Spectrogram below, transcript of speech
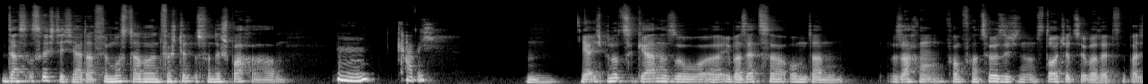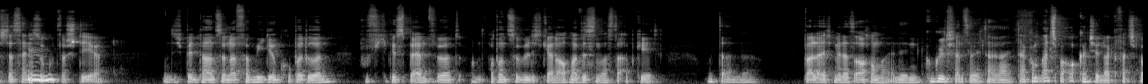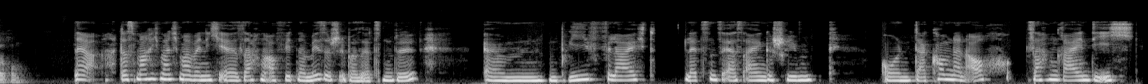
Das ist richtig, ja. Dafür musst du aber ein Verständnis von der Sprache haben. Hm, Habe ich. Hm. Ja, ich benutze gerne so äh, Übersetzer, um dann Sachen vom Französischen ins Deutsche zu übersetzen, weil ich das ja nicht so Mhm. gut verstehe. Und ich bin da in so einer Familiengruppe drin, wo viel gespammt wird und ab und zu will ich gerne auch mal wissen, was da abgeht. Und dann äh, baller ich mir das auch immer in den Google Translator rein. Da kommt manchmal auch ganz schöner Quatsch bei rum. Ja, das mache ich manchmal, wenn ich äh, Sachen auf Vietnamesisch übersetzen will. Ähm, einen Brief vielleicht, letztens erst eingeschrieben. Und da kommen dann auch Sachen rein, die ich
